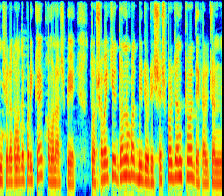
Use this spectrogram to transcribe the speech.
ইনশাল্লাহ তোমাদের পরীক্ষায় কমন আসবে। তো, সবাইকে ধন্যবাদ। ভিডিওটি শেষ পর্যন্ত দেখার জন্য।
